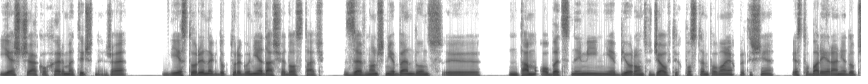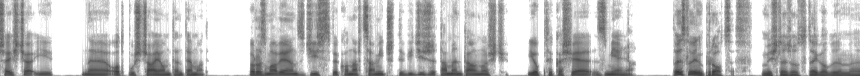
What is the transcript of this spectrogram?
jeszcze jako hermetyczny, że jest to rynek, do którego nie da się dostać z zewnątrz, nie będąc y, tam obecnymi, nie biorąc udziału w tych postępowaniach, praktycznie jest to bariera nie do przejścia i e, odpuszczają ten temat. Rozmawiając dziś z wykonawcami, czy ty widzisz, że ta mentalność i optyka się zmienia? To jest pewien proces. Myślę, że od tego bym e,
